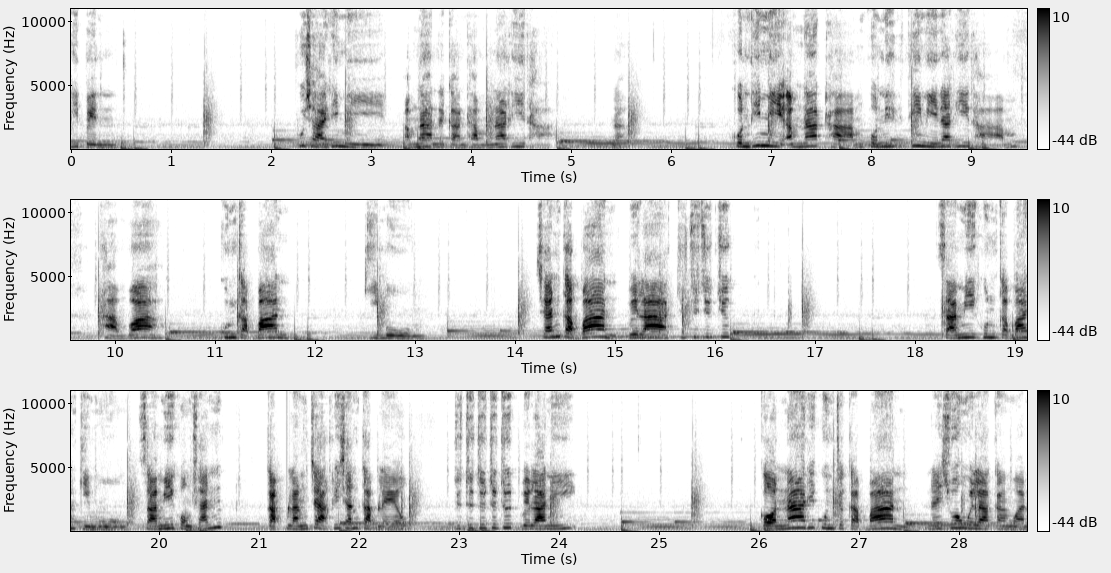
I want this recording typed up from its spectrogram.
ที่เป็น ผู้ชายที่มีอำนาจในการทำหน้าที่ถามนะคนที่มีอำนาจถาม คนที่มีหน้าที่ถาม ถามว่าคุณกลับบ้านกี่โมง ฉันกลับบ้านเวลาจุกจุกจุกจุกสามีคุณกลับบ้านกี่โมง สามีของฉันกลับหลังจากที่ฉันกลับแล้ว จุดจุดจุดจุดจุดเวลานี้ ก่อนหน้าที่คุณจะกลับบ้านในช่วงเวลากลางวัน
